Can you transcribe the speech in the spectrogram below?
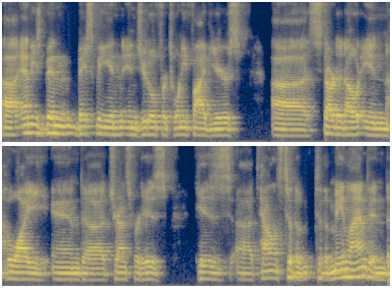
Uh, andy's been basically in in judo for 25 years uh, started out in hawaii and uh, transferred his his uh, talents to the to the mainland and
